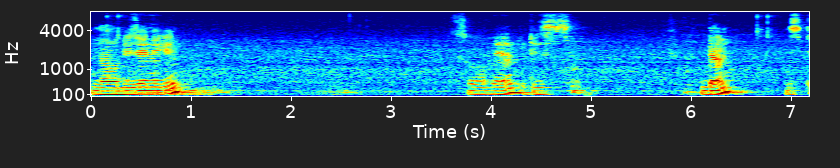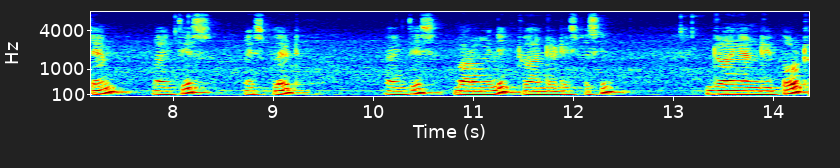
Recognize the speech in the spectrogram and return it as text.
Now design again. So here it is done. Stem like this plate like this milli 200 spacing drawing and report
